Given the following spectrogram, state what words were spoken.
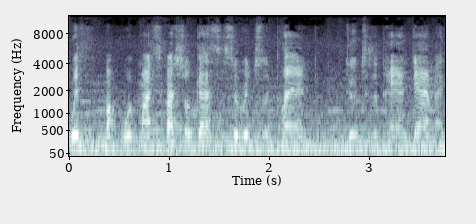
with my, with my special guest as originally planned due to the pandemic.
